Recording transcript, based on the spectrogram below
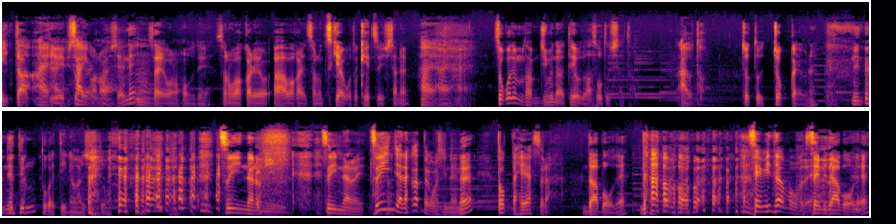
行ったっていうエピソードがありましたよね、最後の。うん。最後の方でその別れをああ別れその付き合うことを決意したね。はいはいはい。そこでも多分自分なら手を出そうとしたと。会うと。ちょっとちょっかいをね。ね寝てる？とか言って言いながらちょっと。ツインなのに。ツインなのに。ツインじゃなかったかもしれないね。取った部屋すら。ダボーで。ダボー。セミダボーで。セミダボーで。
